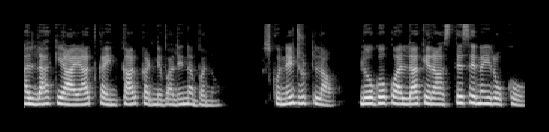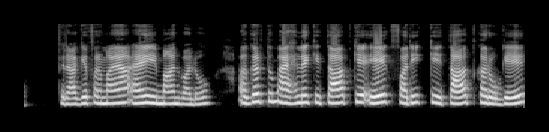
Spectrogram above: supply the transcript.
اللہ کی آیات کا انکار کرنے والے نہ بنو۔ اس کو نہیں جھٹلاؤ۔ لوگوں کو اللہ کے راستے سے نہیں روکو۔ پھر آگے فرمایا، اے ایمان والو، اگر تم اہل کتاب کے ایک فریق کی اطاعت کرو گے،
